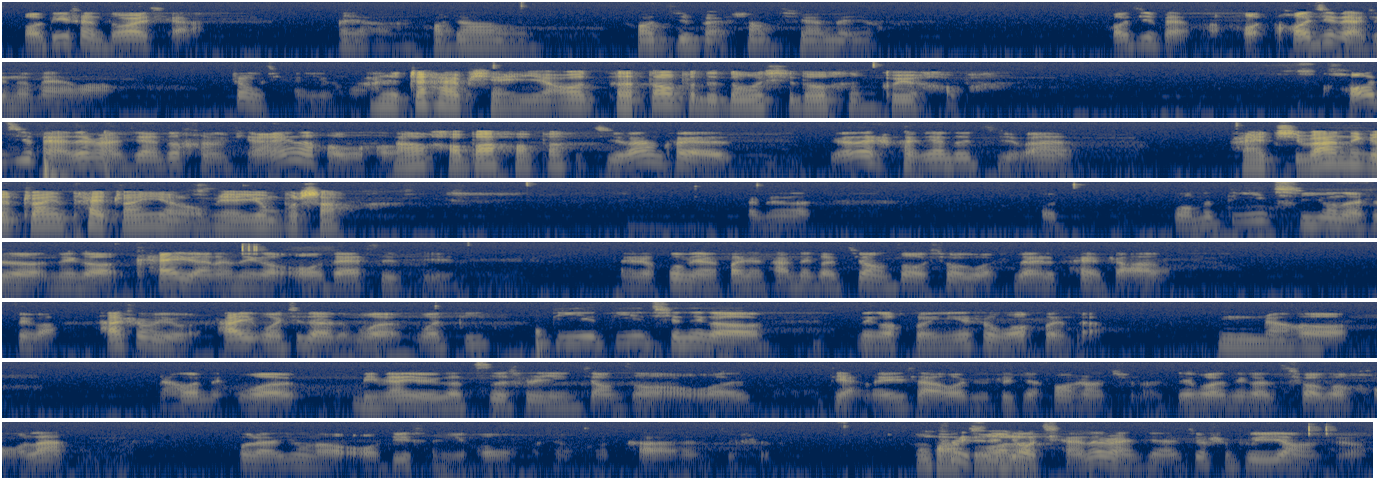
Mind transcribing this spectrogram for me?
Audition 多少钱？哎呀，好像好几百上千的呀。好几百吗？好好几百就能买吗？这么便宜吗？而且这还便宜哦，Adobe 的东西都很贵，好吧？好几百的软件都很便宜的，好不好？啊，好吧，好吧。几万块，原来软件都几万。哎，几万那个专太专业了，我们也用不上。反正我我们第一期用的是那个开源的那个 Audacity，但是后面发现它那个降噪效果实在是太渣了，对吧？它是不是有它？我记得我我第第一第一期那个那个混音是我混的，嗯，然后然后那我里面有一个自适应降噪，我点了一下，我就直接放上去了，结果那个效果好烂。后来用了 Audition 以后，好像它就是不愧是要钱的软件，就是不一样，知道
